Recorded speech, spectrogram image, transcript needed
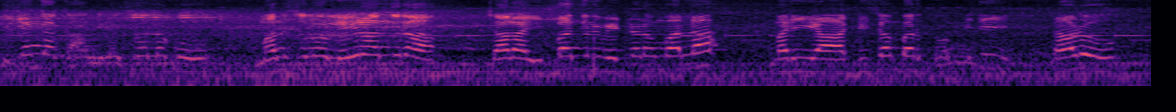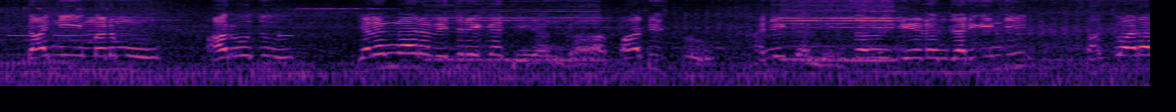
నిజంగా కాంగ్రెస్ వాళ్ళకు మనసులో లేనందున చాలా ఇబ్బందులు పెట్టడం వల్ల మరి ఆ డిసెంబర్ తొమ్మిది నాడు దాన్ని మనము ఆ రోజు తెలంగాణ వ్యతిరేక దినంగా పాటిస్తూ అనేక నిరసనలు చేయడం జరిగింది. తద్వారా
